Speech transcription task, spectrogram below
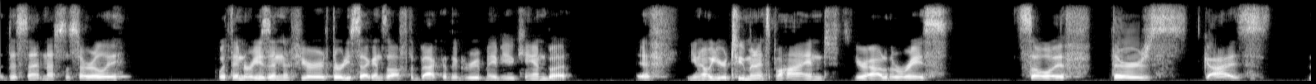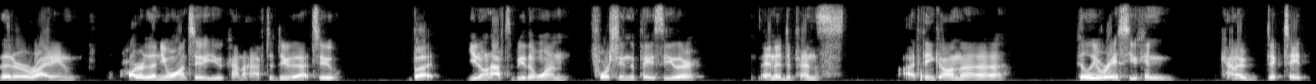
a descent necessarily within reason. If you're 30 seconds off the back of the group, maybe you can, but if, you know, you're two minutes behind, you're out of the race. So if there's guys that are riding harder than you want to, you kind of have to do that too. But you don't have to be the one forcing the pace either. And it depends, I think, on the hilly race, you can kind of dictate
